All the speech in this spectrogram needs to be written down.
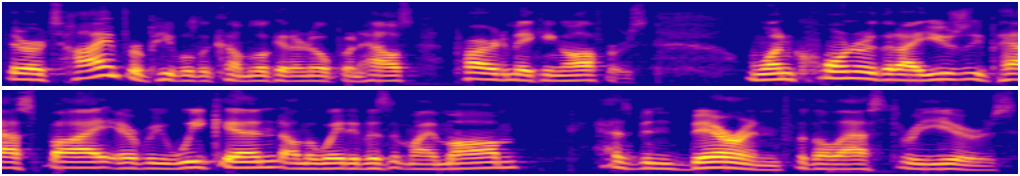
there are time for people to come look at an open house prior to making offers. One corner that I usually pass by every weekend on the way to visit my mom has been barren for the last three years.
